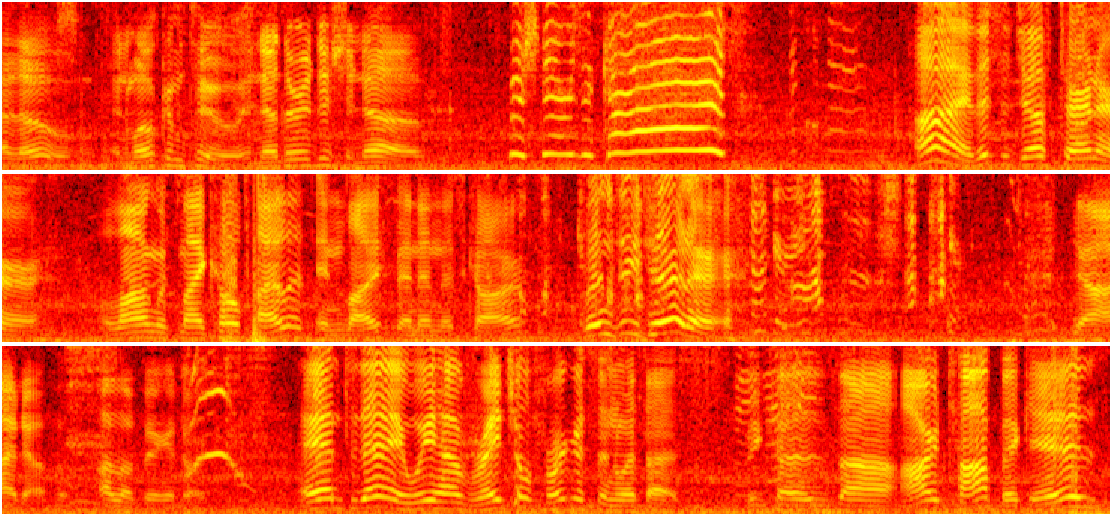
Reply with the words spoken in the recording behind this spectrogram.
Hello, and welcome to another edition of Missionaries and Cars. Hi, this is Jeff Turner, along with my co-pilot in life and in this car, Lindsay Turner. Yeah, I know. I love being a dork. And today we have Rachel Ferguson with us because uh, our topic is,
